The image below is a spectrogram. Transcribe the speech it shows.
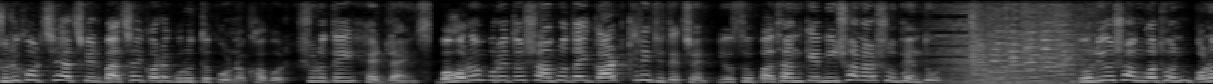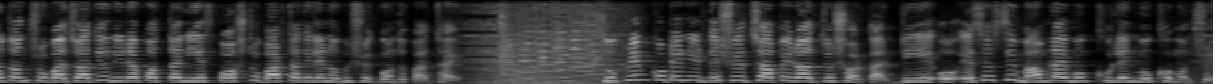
শুরু করছে আজকের বাছাই করা গুরুত্বপূর্ণ খবর। শুরুতেই হেডলাইন্স বহরমপুরে তো সাম্প্রদায়িক কার্ড খেলে জিতেছেন ইউসুফ পাঠানকে নিশানা শুভেন্দুর। দলীয় সংগঠন, গণতন্ত্র বা জাতীয় নিরাপত্তা নিয়ে স্পষ্ট বার্তা দিলেন অভিষেক বন্দ্যোপাধ্যায়। সুপ্রিম কোর্টের নির্দেশে চাপে রাজ্য সরকার, ডিএ ও এসএসসি মামলায় মুখ খুললেন মুখ্যমন্ত্রী।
